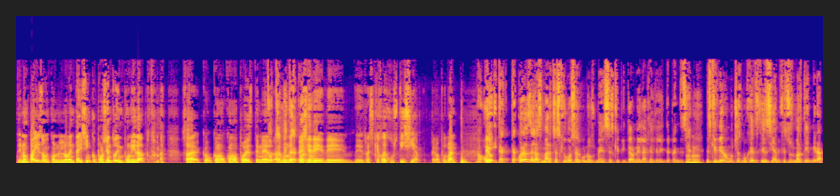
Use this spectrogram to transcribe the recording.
en un país donde con el 95% de impunidad, o sea, ¿cómo, cómo, puedes tener Totalmente alguna especie de, de, de resquejo de justicia? Pero pues bueno. No, oye, ¿y te, te acuerdas de las marchas que hubo hace algunos meses que pintaron el ángel de la independencia? Me escribieron muchas mujeres que decían, Jesús Martín, mira,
